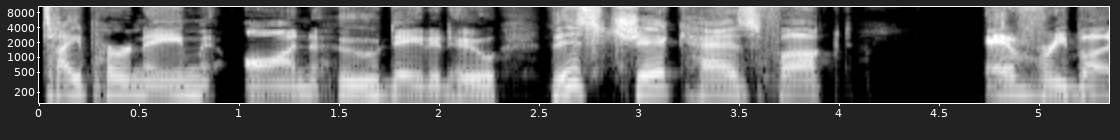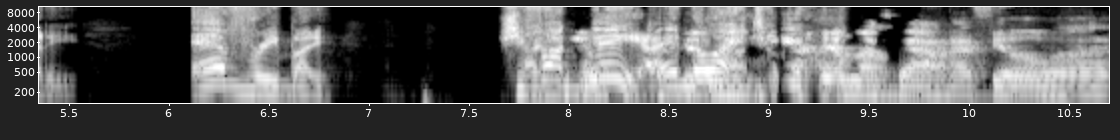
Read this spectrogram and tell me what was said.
type her name on who dated who. This chick has fucked everybody. Everybody. She I fucked feel- me. I had no left- idea. I feel left out. I feel, uh,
